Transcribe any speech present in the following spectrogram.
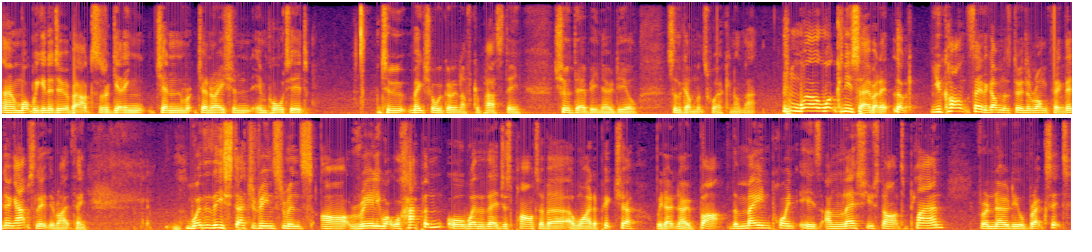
and what we're going to do about sort of getting gen- generation imported to make sure we've got enough capacity should there be no deal. So the government's working on that. well, what can you say about it? Look, you can't say the government's doing the wrong thing. They're doing absolutely the right thing. Whether these statutory instruments are really what will happen or whether they're just part of a, a wider picture, we don't know. But the main point is unless you start to plan for a no deal Brexit,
